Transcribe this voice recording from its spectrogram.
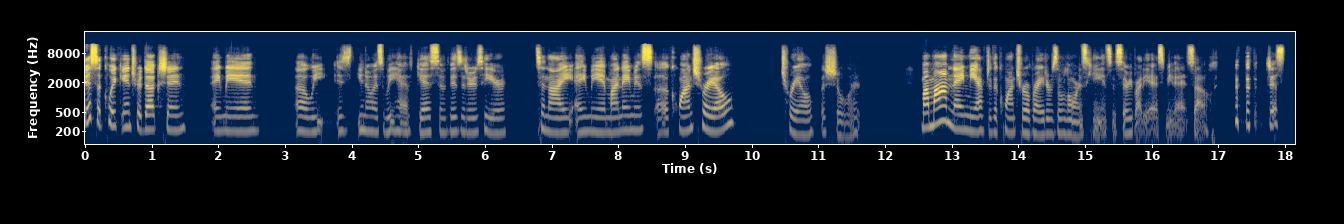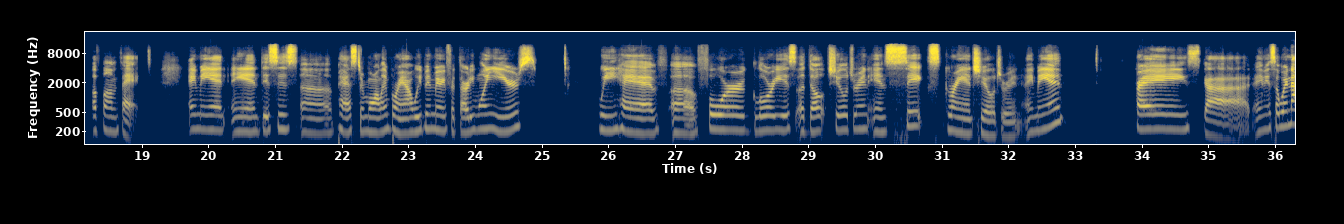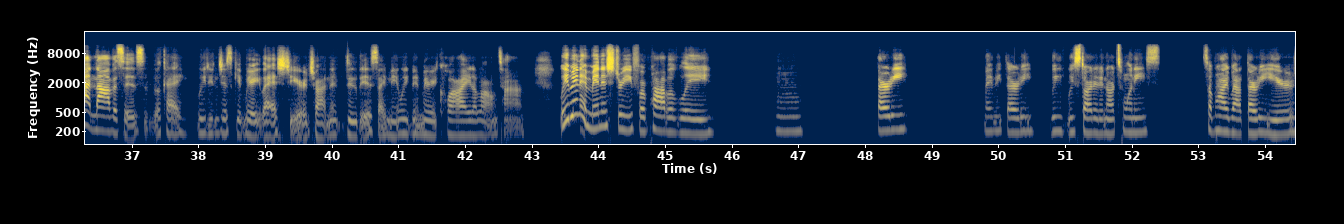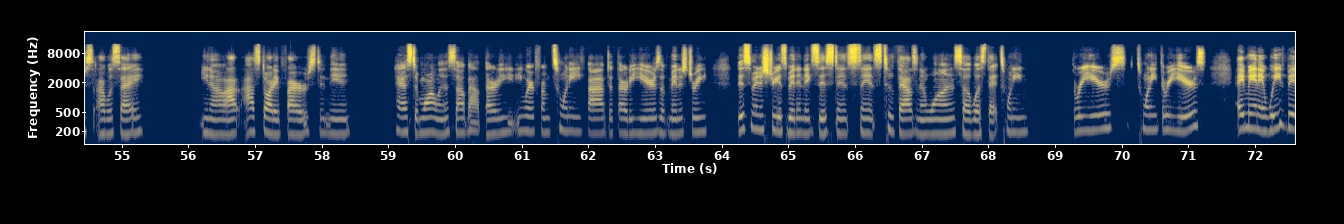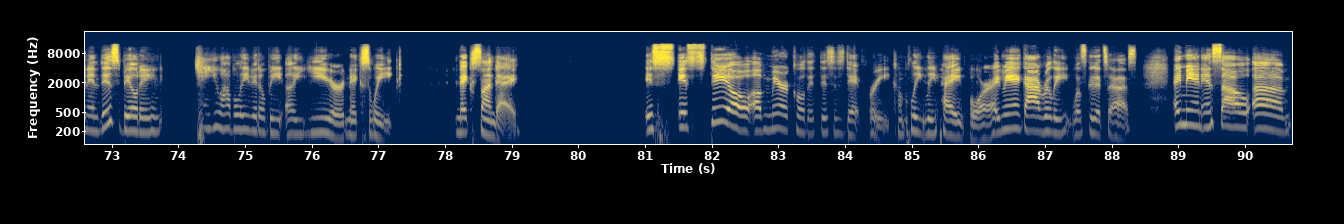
Just a quick introduction. Amen. Uh, we is you know as we have guests and visitors here tonight. Amen. My name is uh, Quantrell, Trel for short. My mom named me after the Quantrell Raiders of Lawrence, Kansas. Everybody asked me that, so just a fun fact. Amen. And this is uh, Pastor Marlon Brown. We've been married for 31 years. We have uh, four glorious adult children and six grandchildren. Amen. Praise God. Amen. So we're not novices, okay? We didn't just get married last year and trying to do this. I mean, we've been married quite a long time. We've been in ministry for probably hmm, 30, maybe 30. We we started in our 20s. So probably about 30 years, I would say. You know, I, I started first and then Pastor Marlon, so about 30, anywhere from 25 to 30 years of ministry. This ministry has been in existence since 2001. So what's that, 23 years? 23 years. Amen. And we've been in this building. Can you all believe it'll be a year next week, next Sunday? It's it's still a miracle that this is debt free, completely paid for. Amen. God really was good to us. Amen. And so um,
